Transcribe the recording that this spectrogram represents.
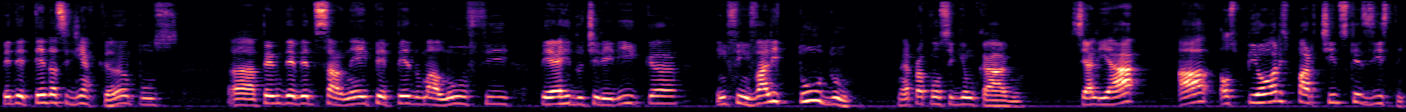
PDT da Cidinha Campos, uh, PMDB do Sarney, PP do Maluf, PR do Tiririca, enfim, vale tudo né, para conseguir um cargo. Se aliar a, aos piores partidos que existem.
